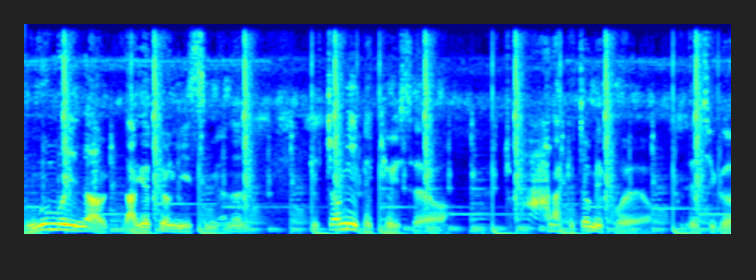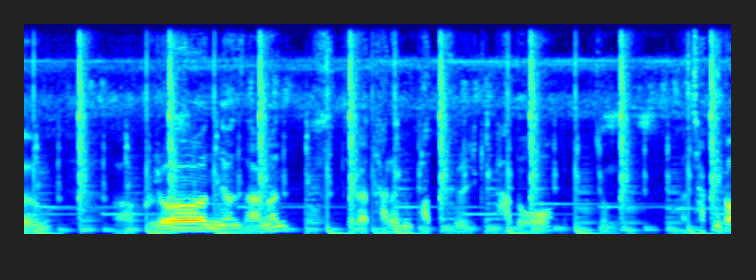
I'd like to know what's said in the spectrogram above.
둥근무늬나 낙엽병이 있으면은 이렇게 점이 박혀 있어요. 조그맣게 점이 보여요. 근데 지금 어, 그런 현상은 제가 다른 밭을 이렇게 봐도 좀 찾기가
